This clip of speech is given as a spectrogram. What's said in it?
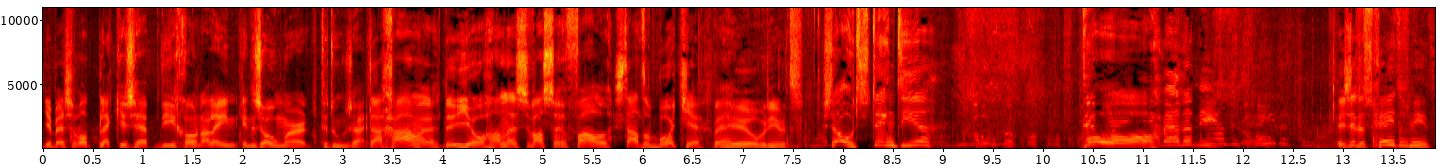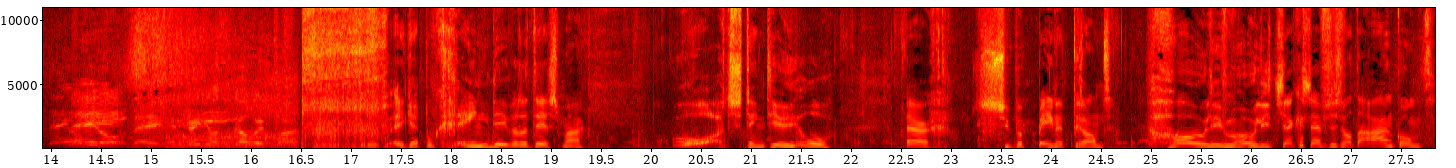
je best wel wat plekjes hebt die gewoon alleen in de zomer te doen zijn. Daar gaan we. De Johannes Wasserval. Staat op bordje. Ik ben heel benieuwd. Zo, het stinkt hier. Oh. Ik ben het niet. Is dit een scheet of niet? Nee joh, nee. Ik weet niet wat het wel is, maar... Ik heb ook geen idee wat het is, maar... Oh, het stinkt hier heel erg. Super penetrant. Holy moly, check eens even wat er aankomt.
